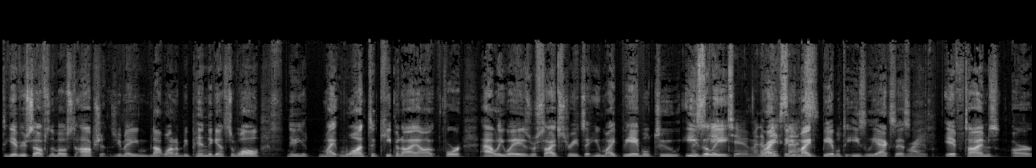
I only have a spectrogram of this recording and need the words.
to give yourself the most options. You may not want to be pinned against a wall. You might want to keep an eye out for alleyways or side streets that you might be able to easily to. That right that you might be able to easily access Right. if times are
